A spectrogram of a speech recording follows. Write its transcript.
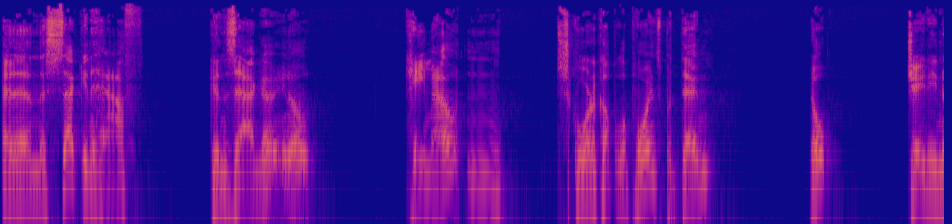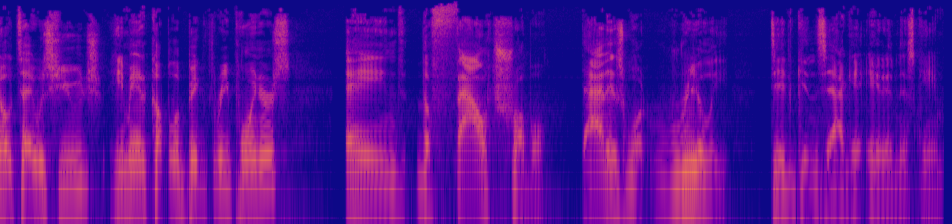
And then the second half, Gonzaga, you know, came out and scored a couple of points, but then, nope. JD Notae was huge. He made a couple of big three pointers. And the foul trouble, that is what really did Gonzaga in in this game.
